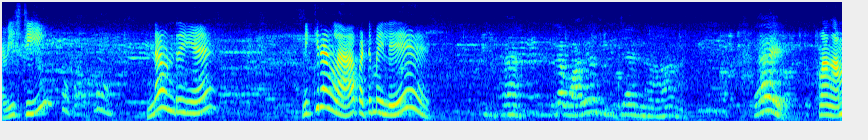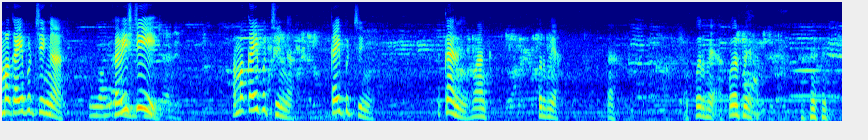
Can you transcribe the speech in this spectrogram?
கவிஷ்டி என்ன பண்ணுறீங்க நிற்கிறாங்களா பட்டுமயிலு? வாங்க அம்மா கை பிடிச்சிங்க. கவிஷ்டி அம்மா கை பிடிச்சிங்க. கை பிடிச்சிங்க. உட்காருங்க வாங்க. பொறுமையா. ஆ பொறுமையா பொறுமையா.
